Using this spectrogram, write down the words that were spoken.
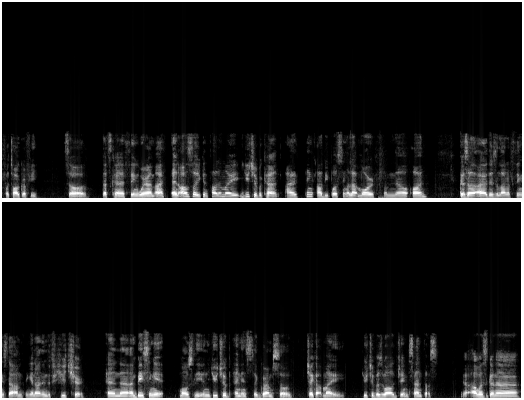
photography. So that's kind of thing where I'm at. And also you can follow my YouTube account. I think I'll be posting a lot more from now on, because uh, there's a lot of things that I'm thinking on in the future, and uh, I'm basing it mostly in YouTube and Instagram. So check out my YouTube as well, James Santos. Yeah, I was gonna,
